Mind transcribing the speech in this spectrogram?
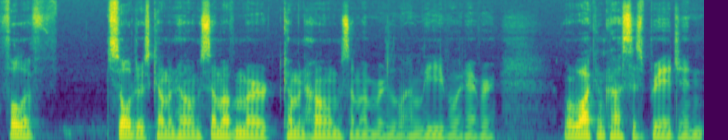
full of soldiers coming home. Some of them are coming home. Some of them are on leave or whatever. We're walking across this bridge, and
